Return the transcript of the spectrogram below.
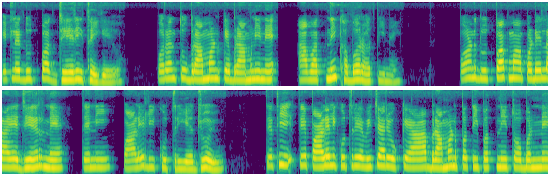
એટલે દૂધપાક ઝેરી થઈ ગયો. પરંતુ બ્રાહ્મણ કે બ્રાહ્મણીને આ વાતની ખબર હતી નહીં. પણ દૂધપાકમાં પડેલા એ ઝેરને તેની પાળેલી કૂતરીએ જોયું. તેથી તે પાળેલી કૂતરીએ વિચાર્યું કે આ બ્રાહ્મણ પતિ પત્ની તો બંને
